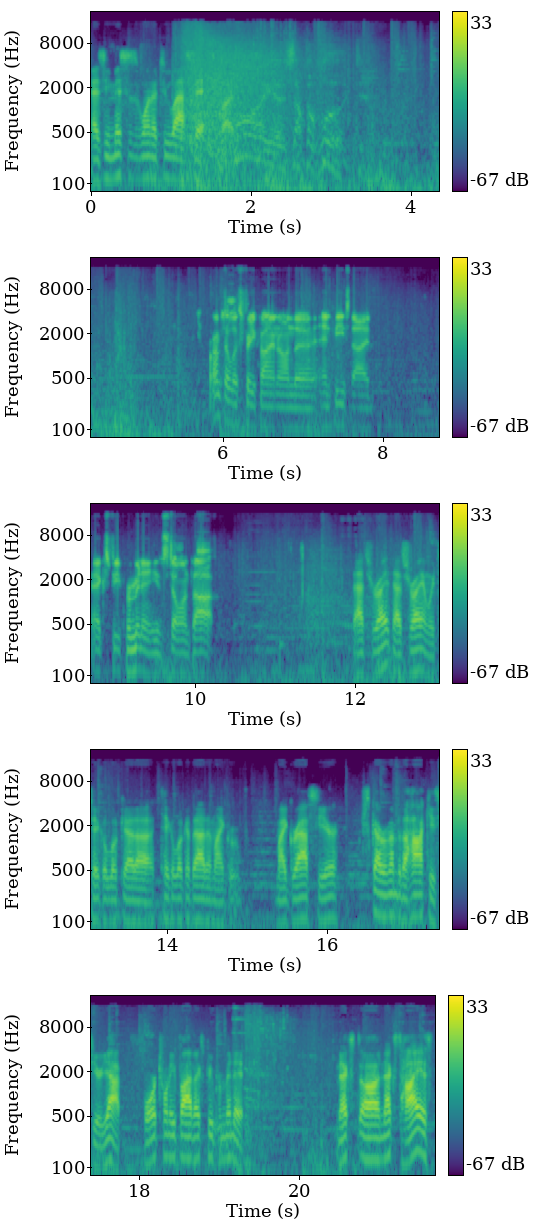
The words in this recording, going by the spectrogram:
as he misses one or two last hits. But Warriors of the wood. Ramsel looks pretty fine on the NP side. XP per minute, he's still on top. that's right. That's right. And we take a look at uh, take a look at that in my gr- my graphs here. Just gotta remember the hockeys here. Yeah, 425 XP per minute. Next, uh, next highest,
